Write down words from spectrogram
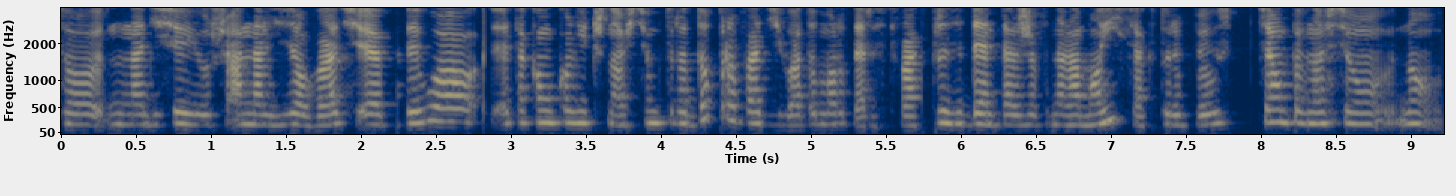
to na dzisiaj już analizować, e, było taką okolicznością, która doprowadziła do morderstwa prezydenta Żewnela Moisa, który był z całą pewnością no,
